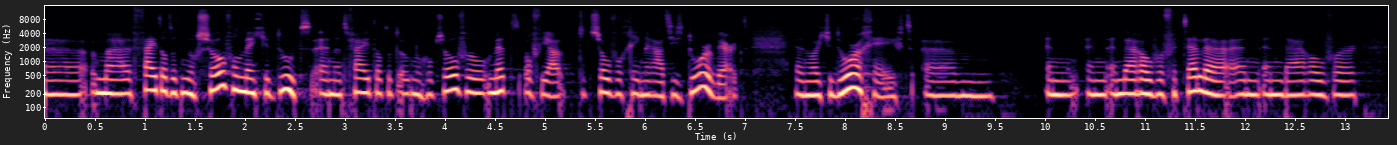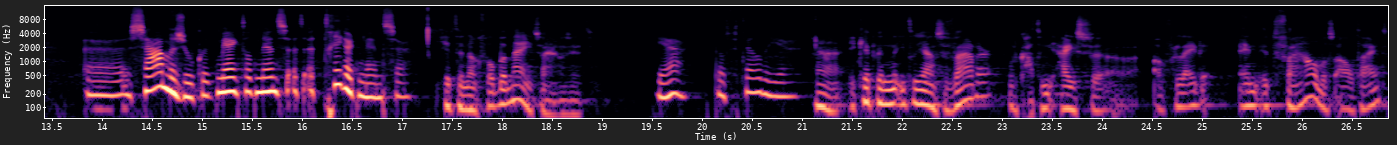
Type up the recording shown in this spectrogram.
Uh, maar het feit dat het nog zoveel met je doet en het feit dat het ook nog op zoveel met of ja tot zoveel generaties doorwerkt en wat je doorgeeft um, en, en, en daarover vertellen en, en daarover uh, samen zoeken. Ik merk dat mensen het, het triggert mensen. Je hebt in elk geval bij mij iets aangezet. Ja, dat vertelde je. Ja, ik heb een Italiaanse vader, of ik had een, hij is uh, overleden. En het verhaal was altijd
